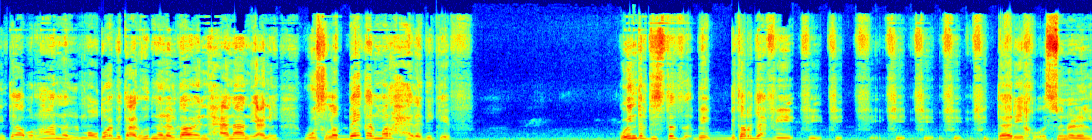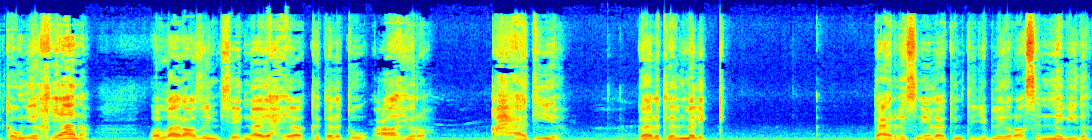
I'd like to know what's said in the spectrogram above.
انت يا برهان الموضوع بتاع الهدنة نلقاه ان حنان يعني وصلت بيك المرحلة دي كيف؟ وانت بتستت... ب- بترجع في في في في في في في, في التاريخ والسنن الكونية خيانة. والله العظيم سيدنا يحيى قتلته عاهرة قحاتية. قالت للملك تعرسني لكن تجيب لي رأس النبي ده.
